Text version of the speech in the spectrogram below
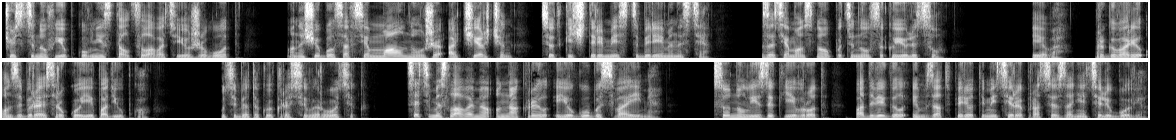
Чуть стянув юбку вниз, стал целовать ее живот. Он еще был совсем мал, но уже очерчен, все-таки четыре месяца беременности. Затем он снова потянулся к ее лицу. «Ева», — проговорил он, забираясь рукой ей под юбку, — «у тебя такой красивый ротик». С этими словами он накрыл ее губы своими. Сунул язык ей в рот, подвигал им взад-вперед, имитируя процесс занятия любовью.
